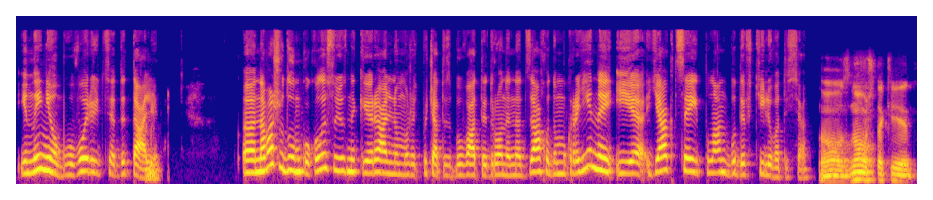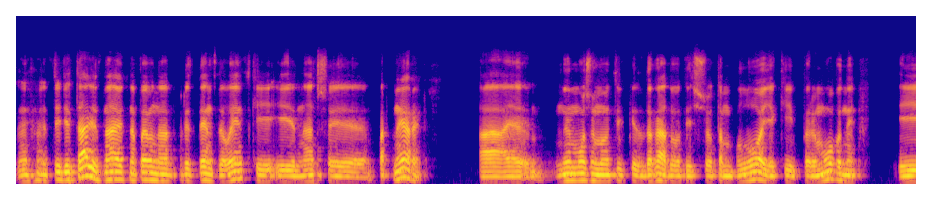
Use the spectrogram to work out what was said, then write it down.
і нині обговорюються деталі. Е, На вашу думку, коли союзники реально можуть почати збивати дрони над заходом України, і як цей план буде втілюватися? Ну, знову ж таки, ці деталі знають, напевно, президент Зеленський і наші партнери. А е, ми можемо тільки здогадуватись, що там було, які перемовини. І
